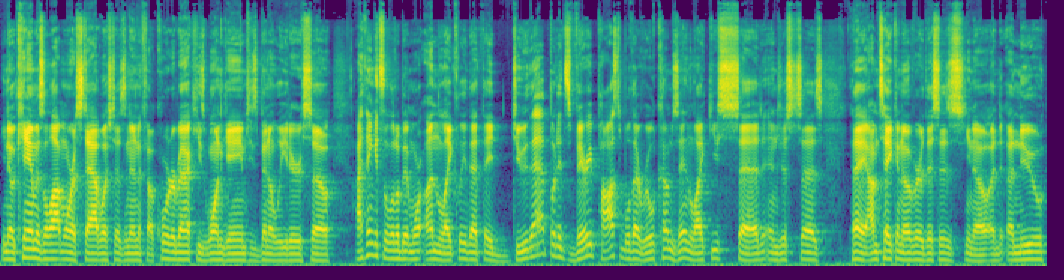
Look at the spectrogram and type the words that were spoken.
You know, Cam is a lot more established as an NFL quarterback. He's won games, he's been a leader. So I think it's a little bit more unlikely that they do that, but it's very possible that Rhule comes in, like you said, and just says, hey, I'm taking over. This is, you know, a, a, new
